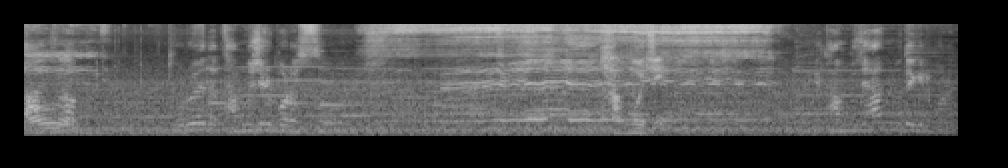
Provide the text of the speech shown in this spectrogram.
아, 도로에다 단무지를 버렸어. 단무지? 단무지 한 무대기를 버렸다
